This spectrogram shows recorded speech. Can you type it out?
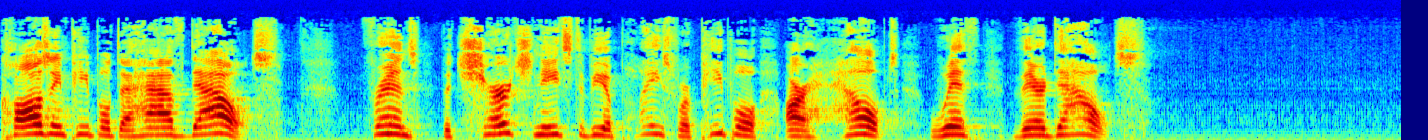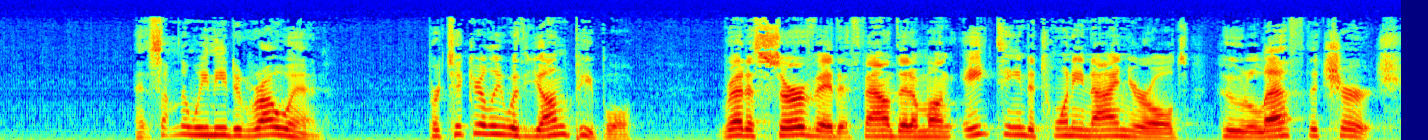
causing people to have doubts. Friends, the church needs to be a place where people are helped with their doubts. And it's something we need to grow in, particularly with young people. Read a survey that found that among 18 to 29 year olds who left the church,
